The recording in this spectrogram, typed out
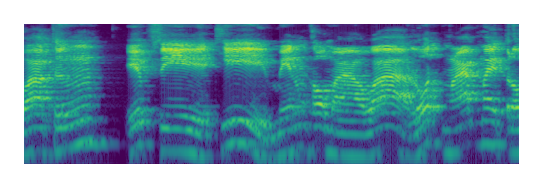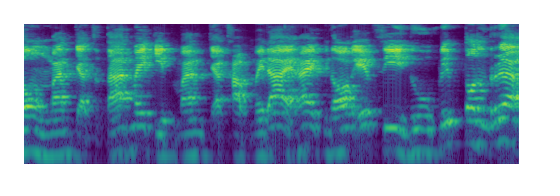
ฝากถึง FC ที่เม้นเข้ามาว่ารถมาร์กไม่ตรง มันจะสตาร์ทไม่ติดมันจะขับไม่ได้ให้พี่น้อง FC ดูคลิปต้นเรื่อง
